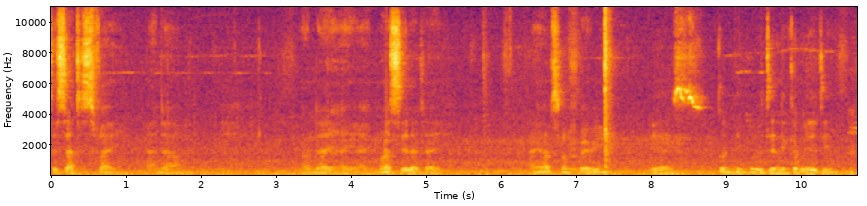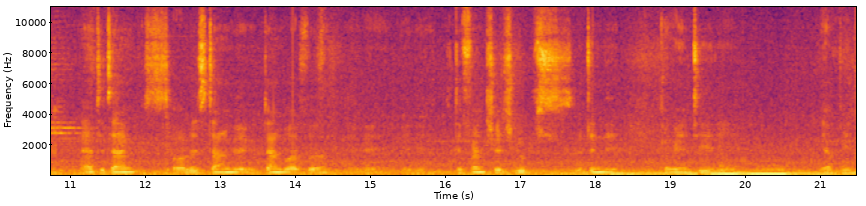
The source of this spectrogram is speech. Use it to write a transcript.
to satisfy and um, and I, I, I must say that I I have some very yes good people within the community. I have to thank always thank thank God for uh, different church groups within the community. The, they have been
